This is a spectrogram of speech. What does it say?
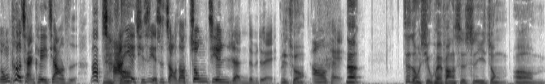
农特产可以这样子，那茶叶其实也是找到中间人，对不对没错。？OK，那这种行贿方式是一种嗯、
